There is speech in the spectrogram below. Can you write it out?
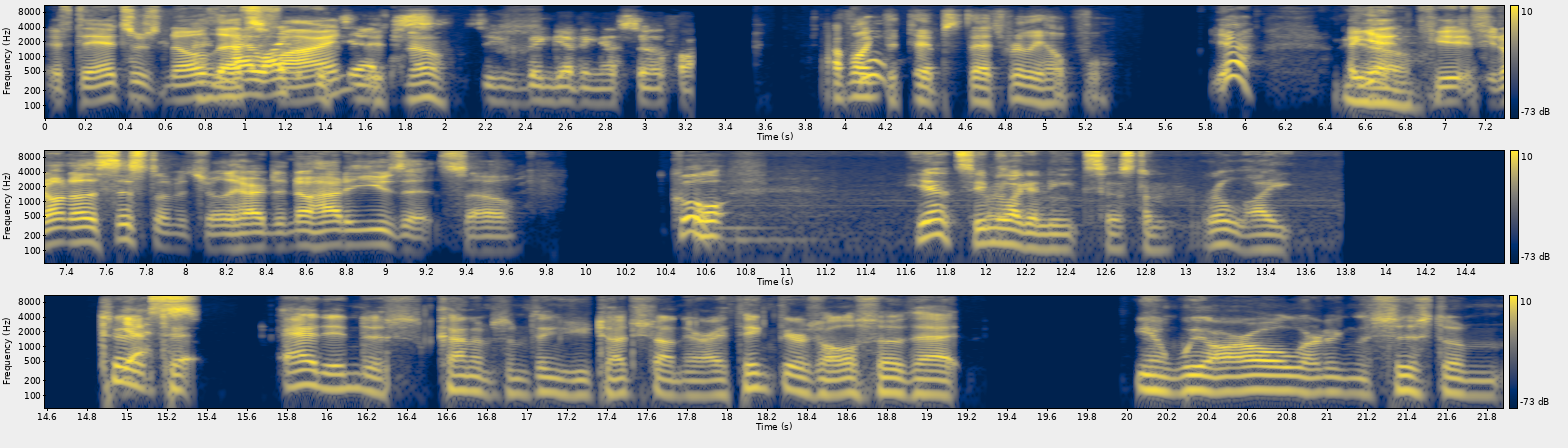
If the answer is no, And I that's like fine. The tips no. so you've been giving us so far. I've liked the tips. That's really helpful. Again, Yeah. if you if you don't know the system, it's really hard to know how to use it. So cool. Well, yeah, it seems like a neat system. Real light. to, Yes. to add into kind of some things you touched on there, I think there's also that, you know, we are all learning the system,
